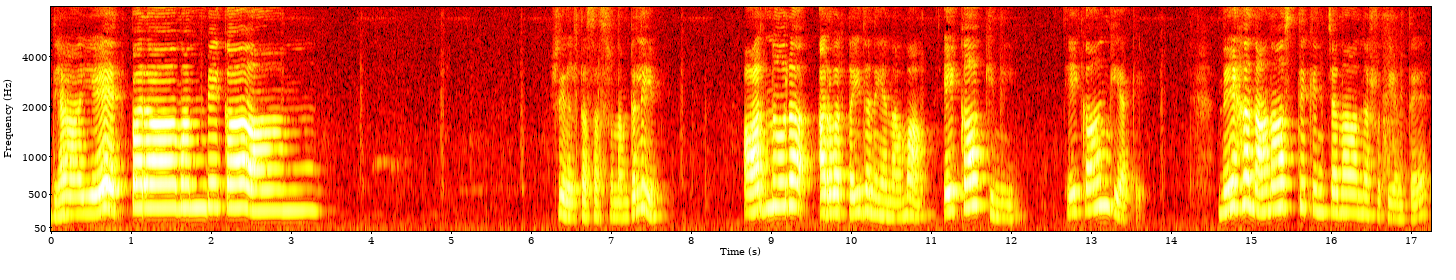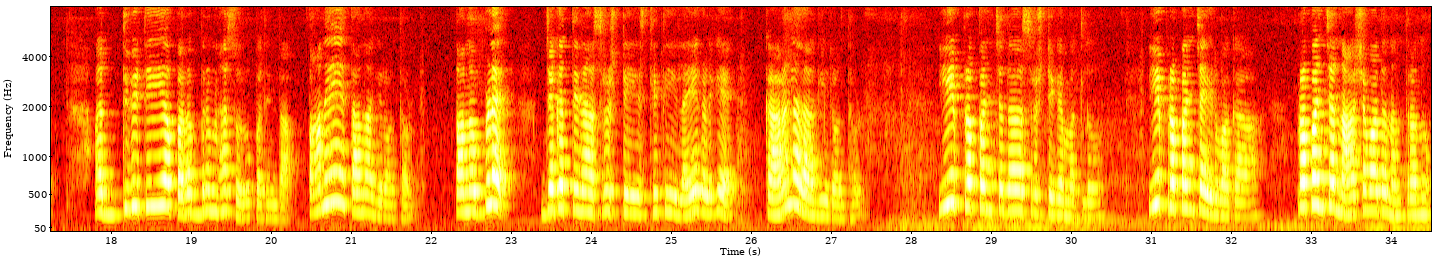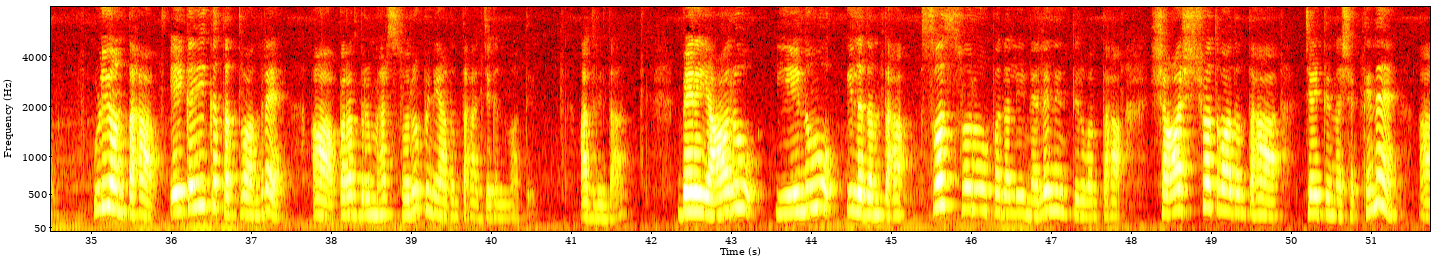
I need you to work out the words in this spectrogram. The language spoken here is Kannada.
ಧ್ಯಾಯೇತ್ ಪರಾಮಂಬಿಕಾಂ ಶ್ರೀಲಲಿತಾ ಸಹಸ್ರನಾಮದಲ್ಲಿ ಆರ್ನೂರ ಅರವತ್ತೈದನೆಯ ನಾಮ ಏಕಾಕಿನಿ ಏಕಾಂಗಿ ಆಕೆ ನೇಹ ನಾನಾಸ್ತಿ ಕಿಂಚನ ಅನ್ನೋ ಶ್ರುತಿಯಂತೆ ಅದ್ವಿತೀಯ ಪರಬ್ರಹ್ಮ ಸ್ವರೂಪದಿಂದ ತಾನೇ ತಾನಾಗಿರುವಂಥವಳು. ತಾನೊಬ್ಬಳೇ ಜಗತ್ತಿನ ಸೃಷ್ಟಿ ಸ್ಥಿತಿ ಲಯಗಳಿಗೆ ಕಾರಣಲಾಗಿ ಇರುವಂಥವಳು ಈ ಪ್ರಪಂಚದ ಸೃಷ್ಟಿಗೆ ಮೊದಲು. ಈ ಪ್ರಪಂಚ ಇರುವಾಗ ಪ್ರಪಂಚ ನಾಶವಾದ ನಂತರನೂ ಉಳಿಯುವಂತಹ ಏಕೈಕ ತತ್ವ ಅಂದರೆ ಆ ಪರಬ್ರಹ್ಮ ಸ್ವರೂಪಿಣಿಯಾದಂತಹ ಜಗನ್ಮಾತೆ. ಆದ್ದರಿಂದ ಬೇರೆ ಯಾರೂ ಏನೂ ಇಲ್ಲದಂತಹ ಸ್ವಸ್ವರೂಪದಲ್ಲಿ ನೆಲೆ ನಿಂತಿರುವಂತಹ ಶಾಶ್ವತವಾದಂತಹ ಚೈತನ್ಯ ಶಕ್ತಿನೇ ಆ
